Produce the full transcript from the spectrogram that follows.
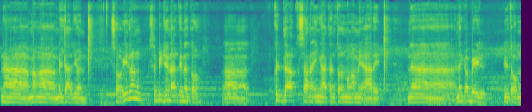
na mga medallion. So, yun lang sa video natin na to. Uh, good luck. Sana ingatan to ng mga may-ari na nag-avail nitong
